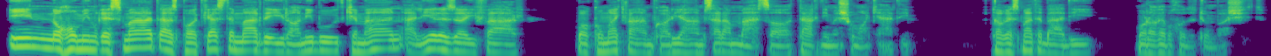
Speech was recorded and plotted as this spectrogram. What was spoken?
این نهمین قسمت از پادکست مرد ایرانی بود که من علی رضایی فر با کمک و همکاری همسرم محسا تقدیم شما کردیم. تا قسمت بعدی مراقب خودتون باشید.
